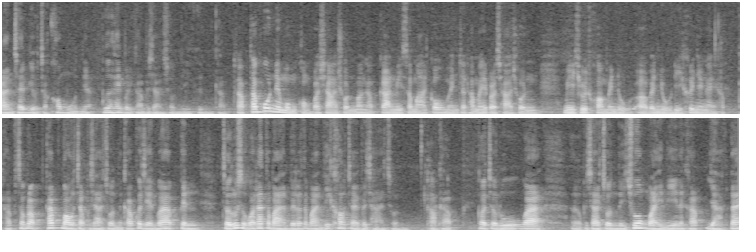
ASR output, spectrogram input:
การใช้ประโยชน์จากข้อมูลเนี่ยเพื่อให้บริการประชาชนดีขึ้นครับครับถ้าพูดในมุมของประชาชนบ้างครับการมีสมาร์ท o v e r n m e n t จะทำให้ประชาชนมีชีวิตความเป็นอยู่เอ่อเป็นอยู่ดีขึ้นยังไงครับครับสำหรับถ้ามองจากประชาชนนะครับก็จะเห็นว่าเป็นจะรู้สึกว่ารัฐบาลเป็นรัฐบาลที่เข้าใจประชาชนครับนะครับก็จะรู้ว่าเอ่อประชาชนในช่วงวัยนี้นะครับอยากได้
